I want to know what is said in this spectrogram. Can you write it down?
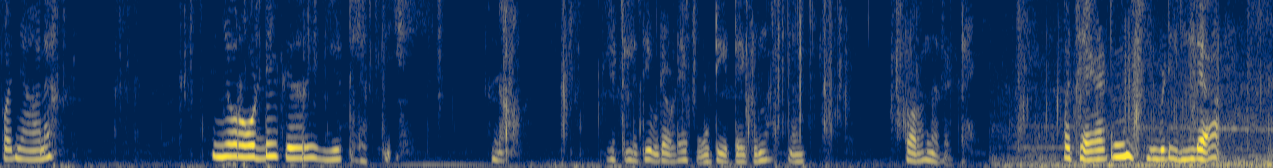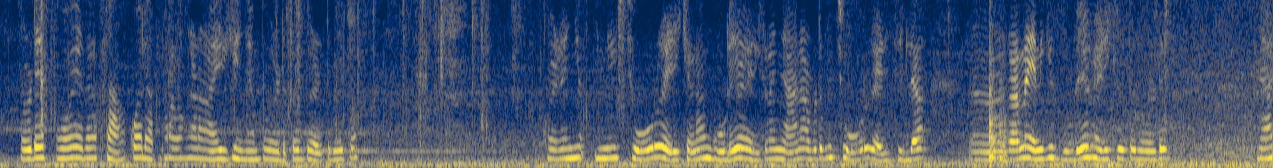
അപ്പം ഞാൻ ഇനി റോഡിൽ കയറി വീട്ടിലെത്തി. ഉണ്ടോ വീട്ടിലെത്തി ഇവിടെ എവിടെ പൂട്ടിയിട്ടേക്കുന്നു. ഞാൻ തുറന്നിടട്ടെ. അപ്പോൾ ചേട്ടൻ ഇവിടെ ഇല്ല. എവിടെ പോയതാ? താക്കോൽ അപ്പുറങ്ങണമായിരിക്കും ഞാൻ പോയി എടുത്തോണ്ട് കേട്ടിപ്പം കുഴഞ്ഞു. ഇനി ചോറ് കഴിക്കണം. ഗുളിക കഴിക്കണം. ഞാൻ അവിടുന്ന് ചോറ് കഴിച്ചില്ല. കാരണം എനിക്ക് ഗുളിക കഴിക്കിട്ടുന്നതുകൊണ്ട് ഞാൻ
